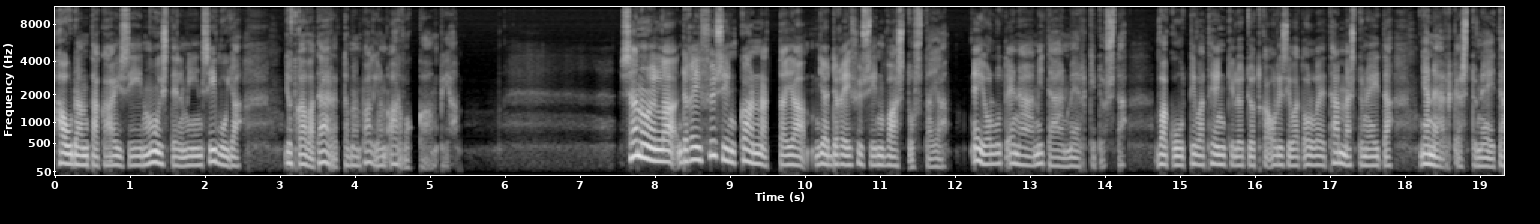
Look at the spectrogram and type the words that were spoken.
haudan takaisiin muistelmiin sivuja, jotka ovat äärettömän paljon arvokkaampia. Sanoilla Dreyfusin kannattaja ja Dreyfusin vastustaja ei ollut enää mitään merkitystä, vakuuttivat henkilöt, jotka olisivat olleet hämmästyneitä ja närkästyneitä,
